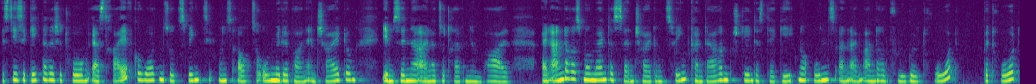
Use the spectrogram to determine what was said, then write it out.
Ist diese gegnerische Drohung erst reif geworden, so zwingt sie uns auch zur unmittelbaren Entscheidung im Sinne einer zu treffenden Wahl. Ein anderes Moment, das zur Entscheidung zwingt, kann darin bestehen, dass der Gegner uns an einem anderen Flügel droht, bedroht.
